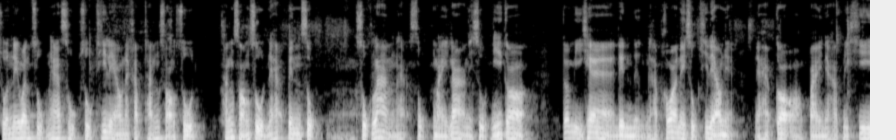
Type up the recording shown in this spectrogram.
ส่วนในวันศุกร์นะฮะศุกร์ศุกร์ที่แล้วนะครับทั้ง 2 สูตรทั้ง 2 สูตรนะฮะเป็นศุกร์ศุกร์ล่างนะฮะศุกร์ใหม่ล่างในสูตรนี้ก็ก็มีแค่เด่นหนึ่งนะครับเพราะว่าในศุกร์ที่แล้วเนี่ย นะครับ ก็ออกไปนะครับในที่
